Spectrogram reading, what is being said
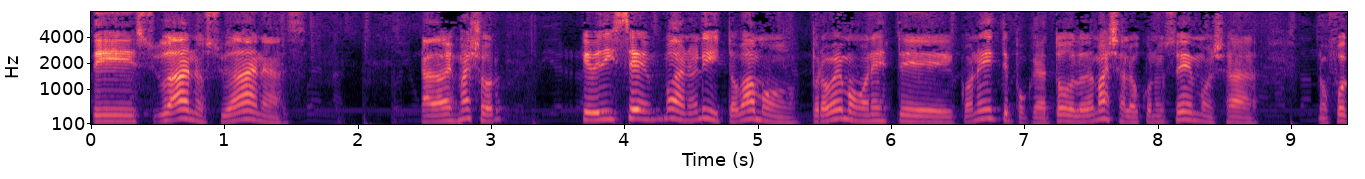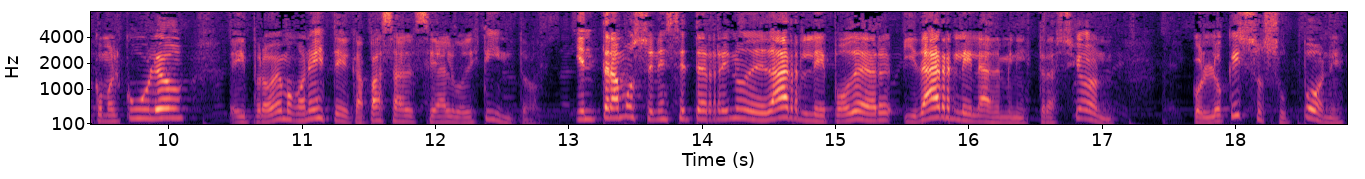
de ciudadanos, ciudadanas cada vez mayor que dice, bueno, listo, vamos, probemos con este, con este, porque a todo lo demás ya lo conocemos, ya no fue como el culo, y probemos con este, capaz sea algo distinto. Y entramos en ese terreno de darle poder y darle la administración lo que eso supone,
